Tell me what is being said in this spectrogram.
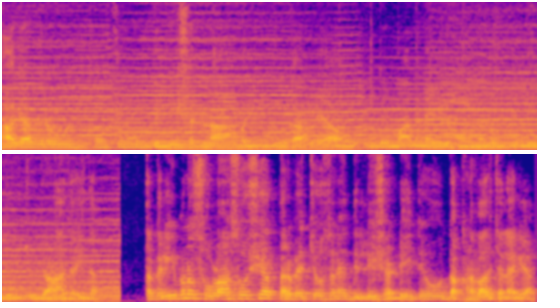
ਖਾ ਗਿਆ, ਫਿਰ ਉਹ ਉਸ ਨੂੰ ਦਿੱਲੀ ਛੱਡਣਾ ਮਜਬੂਰ ਕਰ ਲਿਆ। ਉਹਦੇ ਮਨ ਨੇ ਵੀ ਹੁਣ ਮੈਨੂੰ ਦਿੱਲੀ ਦੇ ਵਿੱਚੋਂ ਜਾਣਾ ਚਾਹੀਦਾ। ਤਕਰੀਬਨ 1676 ਵਿੱਚ ਉਸਨੇ ਦਿੱਲੀ ਛੱਡੀ ਤੇ ਉਹ ਦੱਖਣ ਵੱਲ ਚਲਾ ਗਿਆ।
